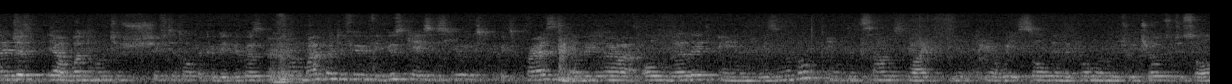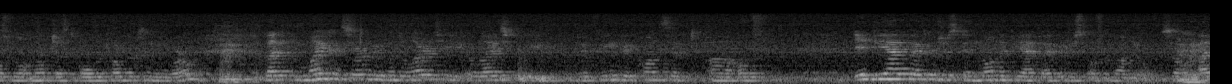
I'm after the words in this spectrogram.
I just, yeah, want, want to shift the topic a bit, because Uh-huh. from my point of view, the use cases you ex- expressed, uh, they are all valid and reasonable, and it sounds like, you know, we solving the problem which we chose to solve, not, not just all the problems in the world. Mhm. But my concern with modularity lies with, with the concept uh, of API packages and non-API packages of a module. So Mhm. I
